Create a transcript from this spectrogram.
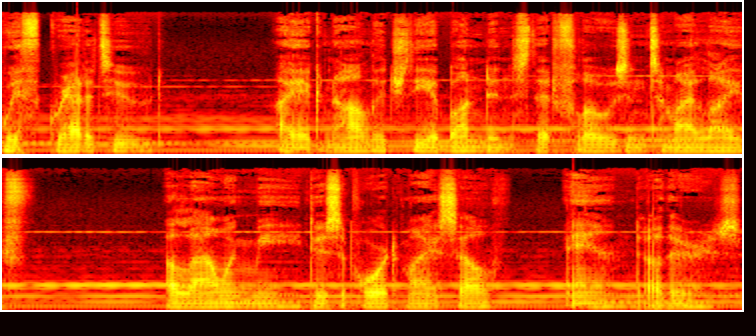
With gratitude, I acknowledge the abundance that flows into my life, allowing me to support myself and others.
